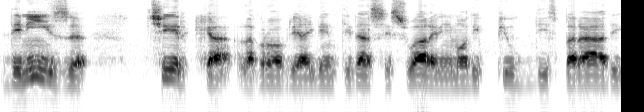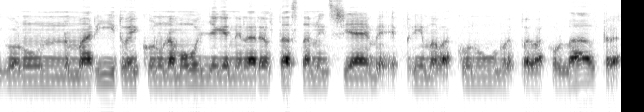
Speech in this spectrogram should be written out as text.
Denise cerca la propria identità sessuale nei modi più disparati con un marito e con una moglie che nella realtà stanno insieme e prima va con uno e poi va con l'altra.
